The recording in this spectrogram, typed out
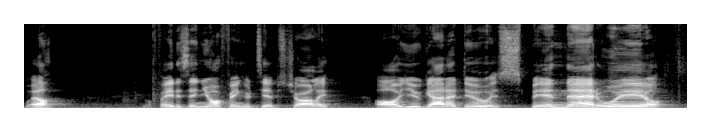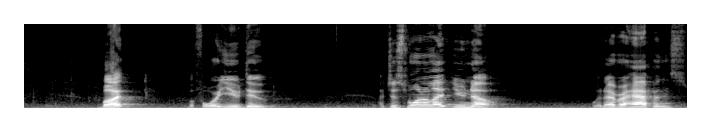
Well, your fate is in your fingertips, Charlie. All you gotta do is spin that wheel. But before you do, I just want to let you know whatever happens,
